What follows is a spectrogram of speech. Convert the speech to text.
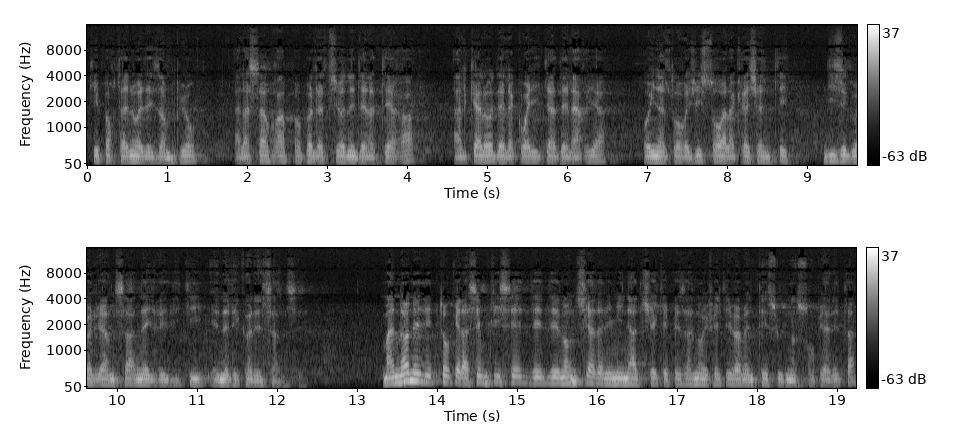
che portano ad esempio alla sovrappopolazione della terra, al calo della qualità dell'aria o in altro registro alla crescente diseguaglianza nei redditi e nelle conoscenze. ma non è detto che la semplicità denunzia delle minacce che pesano effettivamente sul nostro pianeta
